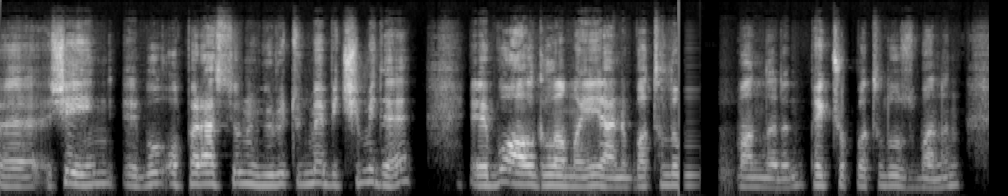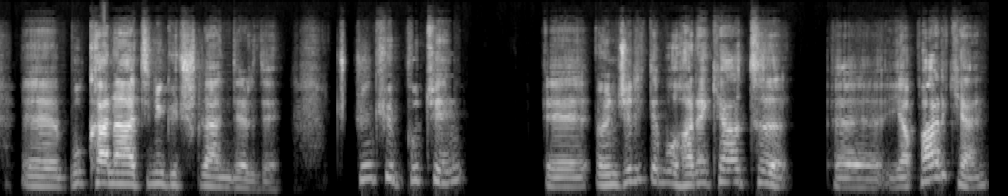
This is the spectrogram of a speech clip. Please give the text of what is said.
e, şeyin e, bu operasyonun yürütülme biçimi de bu algılamayı yani batılı uzmanların pek çok batılı uzmanın bu kanaatini güçlendirdi. Çünkü Putin öncelikle bu harekatı yaparken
